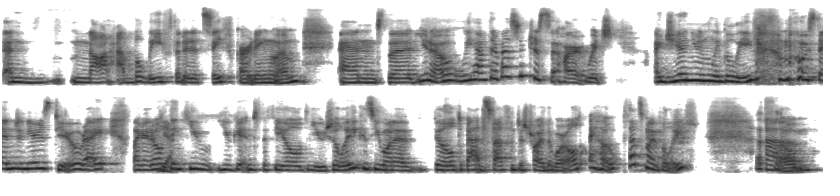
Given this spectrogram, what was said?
and not have belief that it's safeguarding them and that you know we have their best interests at heart which I genuinely believe most engineers do, right? Like I don't yeah. think you you get into the field usually because you want to build bad stuff and destroy the world. I hope that's my belief. That's um,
